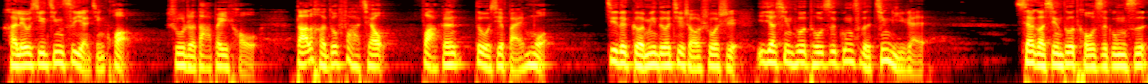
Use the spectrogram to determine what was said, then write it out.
还流行金丝眼镜框，梳着大背头，打了很多发胶，发根都有些白沫。记得葛明德介绍说是一家信托投资公司的经理人。香港信托投资公司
